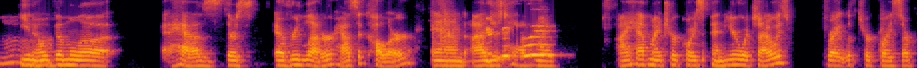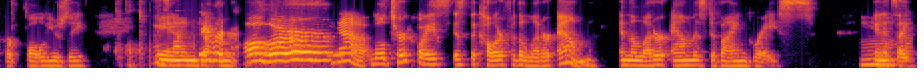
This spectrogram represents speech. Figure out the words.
mm. you know, hmm. Has there's every letter has a color, and I just have my I have my turquoise pen here, which I always write with turquoise or purple usually. That's and favorite um, color. Yeah, well, turquoise is the color for the letter M, and the letter M is divine grace. Mm. And it's hmm. like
